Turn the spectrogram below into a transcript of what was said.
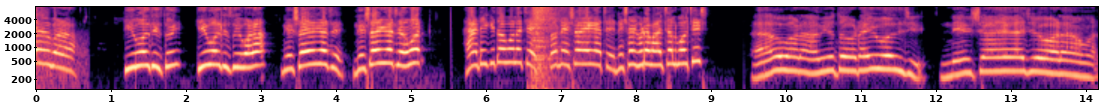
এই বাড়া কি বলছিস তুই? কি বলছিস তুই বাড়া? নেশা হয়ে গেছে? নেশা হয়ে গেছে আমার? হ্যাঁ ঠিকই তো বলেছে। তোর নেশা হয়ে গেছে। নেশায় ঘুরে বালচাল বলছিস? হ্যাঁ বাড়া আমিও তো ওটাই বলছি। নেশা হয়ে গেছে বাড়া আমার।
